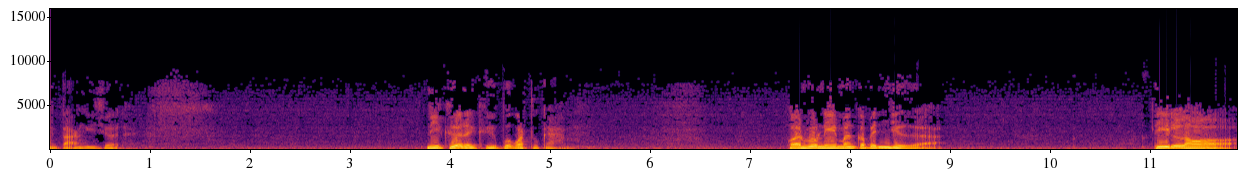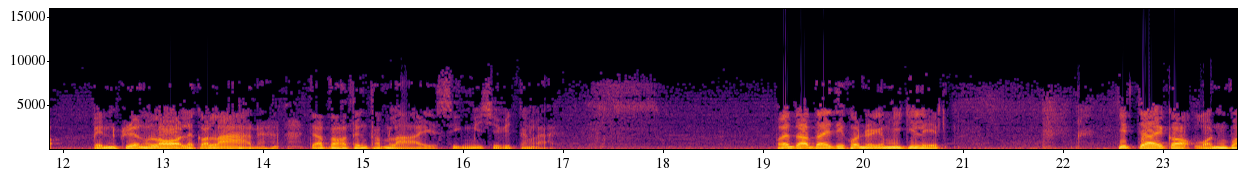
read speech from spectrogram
ต่างๆอีกเยอะเลยนี่คืออะไรคือพวกวัตถุกรรมเพราะพวกนี้มันก็เป็นเหยื่อ ที่ล่อเป็นเครื่องล่อแล้วก็ล่านะฮะจะต่อถึงทำลายสิ่งมีชีวิตทั้งหลาย เพราะตราบใดที่คนเรายังมีกิเลส จิตใจก็อ่อนไหว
